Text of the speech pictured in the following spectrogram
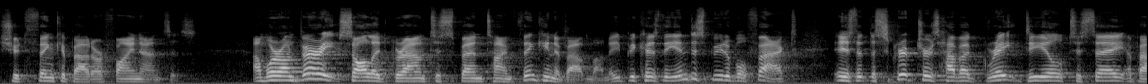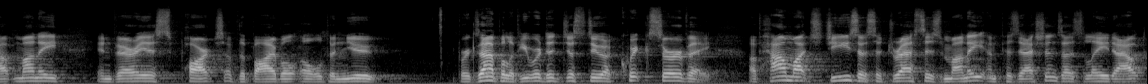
should think about our finances. And we're on very solid ground to spend time thinking about money because the indisputable fact is that the scriptures have a great deal to say about money in various parts of the Bible, Old and New. For example, if you were to just do a quick survey of how much Jesus addresses money and possessions as laid out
